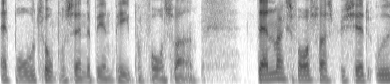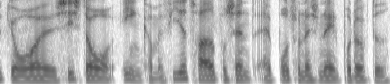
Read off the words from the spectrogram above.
at bruge 2% af BNP på forsvaret. Danmarks forsvarsbudget udgjorde øh, sidste år 1,34 procent af bruttonationalproduktet,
